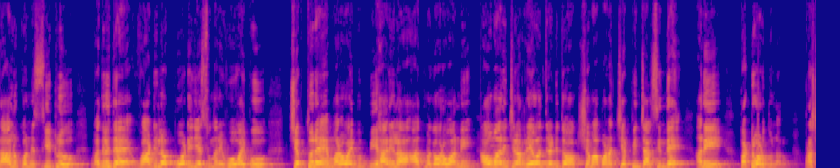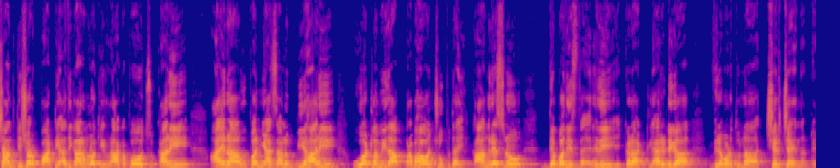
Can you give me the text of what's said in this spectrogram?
లాలు కొన్ని సీట్లు వదిలితే వాటిలో పోటీ చేస్తుందని ఓవైపు చెప్తూనే మరోవైపు బీహారీల ఆత్మగౌరవాన్ని అవమానించిన రేవంత్ రెడ్డితో క్షమాపణ చెప్పించాల్సిందే అని పట్టుబడుతున్నారు. ప్రశాంత్ కిషోర్ పార్టీ అధికారంలోకి రాకపోవచ్చు. కానీ ఆయన ఉపన్యాసాలు బీహారీ ఓట్ల మీద ప్రభావం చూపుతాయి. కాంగ్రెస్ను దెబ్బతీస్తాయి అనేది ఇక్కడ క్లారిటీగా వినబడుతున్న చర్చ ఏంటంటే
